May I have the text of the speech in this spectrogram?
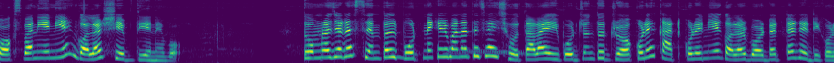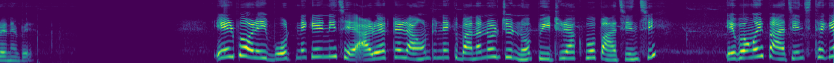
বক্স বানিয়ে নিয়ে গলার শেপ দিয়ে নেব। তোমরা যারা সিম্পল বোট নেকের বানাতে চাইছো, তারা এই পর্যন্ত ড্র করে, কাট করে নিয়ে গলার বর্ডারটা রেডি করে নেবে। এরপর এই বোট নেকের নিচে আরও একটা রাউন্ড নেক বানানোর জন্য পিঠ রাখব পাঁচ ইঞ্চি এবং ওই পাঁচ ইঞ্চ থেকে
